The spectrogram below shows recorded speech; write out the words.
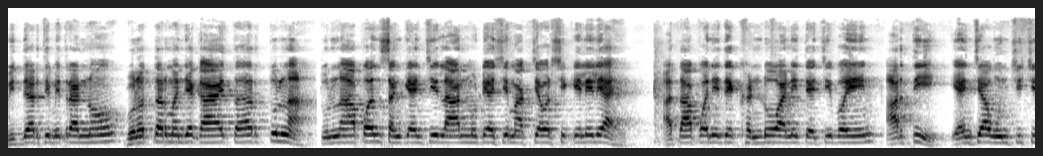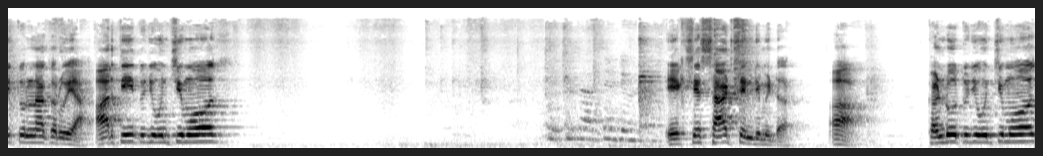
विद्यार्थी मित्रांनो गुणोत्तर म्हणजे काय? तर तुलना. तुलना आपण संख्यांची लहान मोठी अशी मागच्या वर्षी केलेली आहे. आता आपण इथे खंडू आणि त्याची बहीण आरती यांच्या उंचीची तुलना करूया. आरती तुझी उंची मोज? एकशे साठ सेंटीमीटर. हा. खंडू तुझी उंची मोज?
